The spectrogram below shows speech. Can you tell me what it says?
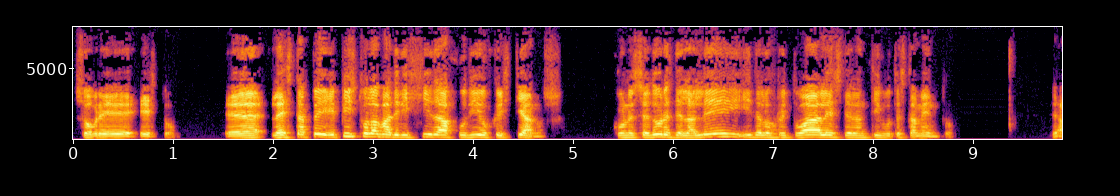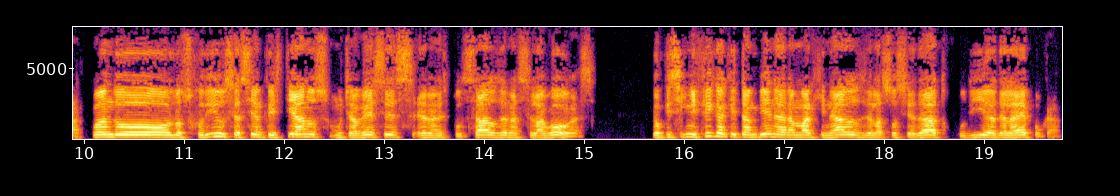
sobre esto. Eh, esta epístola va dirigida a judíos cristianos, conocedores de la ley y de los rituales del Antiguo Testamento. Cuando los judíos se hacían cristianos, muchas veces eran expulsados de las sinagogas, lo que significa que también eran marginados de la sociedad judía de la época.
